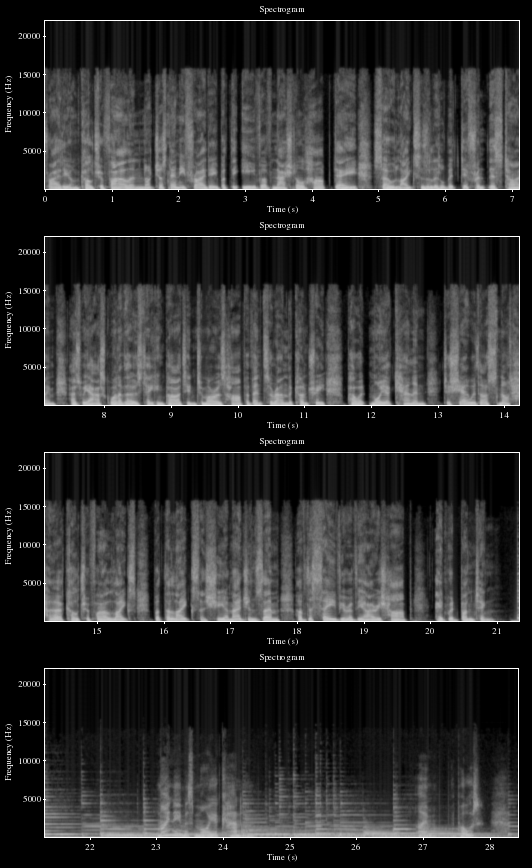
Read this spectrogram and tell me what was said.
Friday on Culture File, and not just any Friday, but the eve of National Harp Day. So Likes is a little bit different this time, as we ask one of those taking part in tomorrow's harp events around the country, poet Moya Cannon, to share with us not her Culture File likes, but the likes, as she imagines them, of the saviour of the Irish harp, Edward Bunting. My name is Moya Cannon. I'm poet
